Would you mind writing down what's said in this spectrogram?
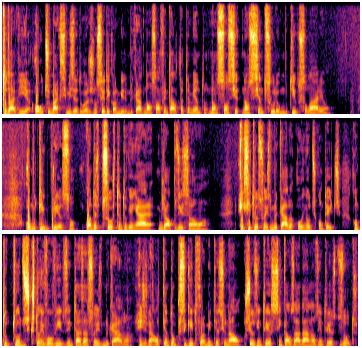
Todavia, outros maximizadores no seio da economia de mercado não sofrem tal tratamento. Não, são, não se censura o motivo salário ou motivo preço quando as pessoas tentam ganhar melhor posição em situações de mercado ou em outros contextos. Contudo, todos os que estão envolvidos em transações de mercado, em geral, tentam perseguir de forma intencional os seus interesses sem causar dano aos interesses dos outros.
